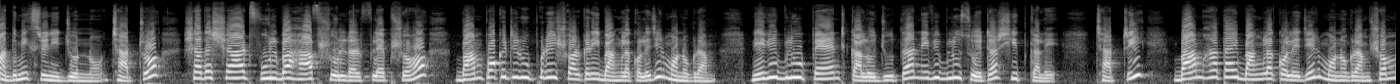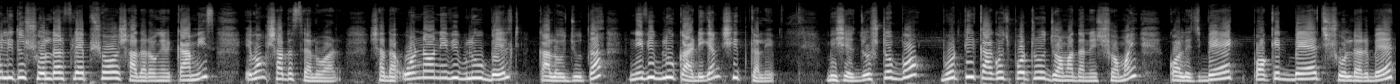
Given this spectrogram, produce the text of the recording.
মাধ্যমিক শ্রেণির জন্য। ছাত্র, সাদা শার্ট, ফুল বা হাফ, শোল্ডার ফ্ল্যাপ সহ বাম পকেটের উপরে সরকারি বাংলা কলেজের মনোগ্রাম। নেভি ব্লু প্যান্ট, কালো জুতা, নেভি ব্লু সোয়েটার শীতকালে। ছাত্রী, বাম হাতায় বাংলা কলেজের মনোগ্রাম সম্মিলিত শোল্ডার ফ্ল্যাপ সহ সাদা রঙের কামিজ এবং সাদা সালোয়ার। সাদা ওড়না নেভি ব্লু বেল্ট, কালো জুতা, নেভি ব্লু কার্ডিগান শীতকালে। বিশেষ দ্রষ্টব্য, ভর্তির কাগজপত্র জমাদানের সময়, college bag, pocket badge, shoulder badge,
